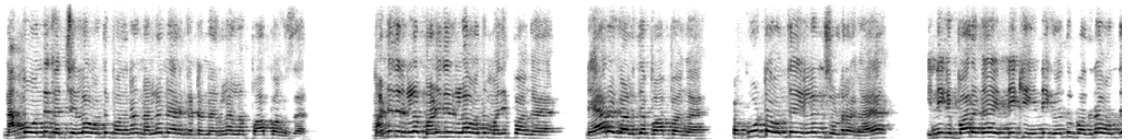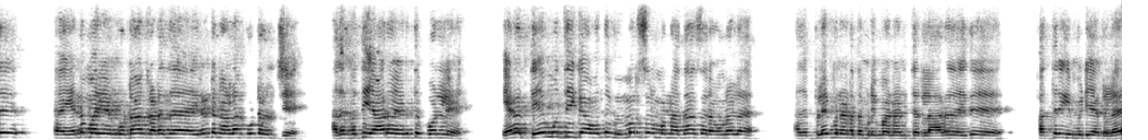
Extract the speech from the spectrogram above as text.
நம்ம வந்து கட்சி எல்லாம் வந்து பாத்தீங்கன்னா நல்ல நேரம் கெட்ட நேரம்லாம் எல்லாம் பார்ப்பாங்க சார். மனிதர்களை மனிதர்களா வந்து மதிப்பாங்க. நேர காலத்தை பார்ப்பாங்க. இப்ப கூட்டம் வந்து இல்லைன்னு சொல்றாங்க. இன்னைக்கு பாருங்க இன்னைக்கு இன்னைக்கு வந்து பாத்தீங்கன்னா வந்து என்ன மாதிரியான கூட்டம்? கடந்த இரண்டு நாளா கூட்டம் இருந்துச்சு. அதை பத்தி யாரும் எடுத்து போடல ஏன்னா தேமுதிக வந்து விமர்சனம் பண்ணாதான் சார் அவங்களால அது பிழைப்பு நடத்த முடியுமா என்னன்னு தெரியல. அது இது பத்திரிகை மீடியாக்கள்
